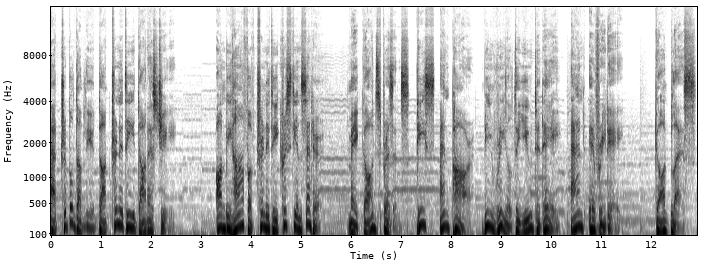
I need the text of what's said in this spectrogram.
at www.trinity.sg. On behalf of Trinity Christian Center, may God's presence, peace, and power be real to you today and every day. God bless.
